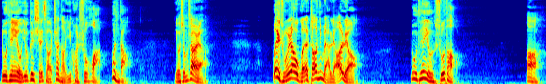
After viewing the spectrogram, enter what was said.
陆天佑又跟沈晓站到一块说话，问道：“有什么事儿啊？”魏主任让我过来找你们俩聊一聊。陆天佑说道：“啊。”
